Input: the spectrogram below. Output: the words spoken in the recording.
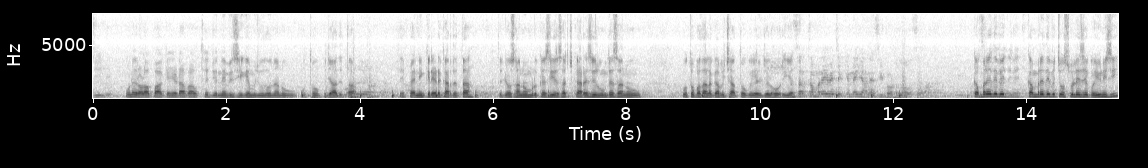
ਜੀ। ਉਹਨੇ ਰੌਲਾ ਪਾ ਕੇ ਜਿਹੜਾ ਵਾ ਉੱਥੇ ਜਿੰਨੇ ਵੀ ਸੀਗੇ ਮੌਜੂਦ ਉਹਨਾਂ ਨੂੰ ਉੱਥੋਂ ਭਜਾ ਦਿੱਤਾ ਤੇ ਪੈਨਿਕ ਕ੍ਰੀਏਟ ਕਰ ਦਿੱਤਾ ਤੇ ਜੋ ਸਾਨੂੰ ਮੁੜ ਕੇ ਅਸੀਂ ਰਿਸਰਚ ਕਰ ਰਹੇ ਸੀ ਰੂਮ ਤੇ ਸਾਨੂੰ ਉਹ ਤੋਂ ਪਤਾ ਲੱਗਾ ਵੀ ਛੱਤ ਤੋਂ ਕੋਈ ਹਿਲਜੁਲ ਹੋ ਰਹੀ ਹੈ। ਸਰ ਕਮਰੇ ਵਿੱਚ ਕਿੰਨੇ ਜਾਣੇ ਸੀ ਟੋਟਲ ਉਸ ਕਮਰੇ ਦੇ ਵਿੱਚ ਕਮਰੇ ਦੇ ਵਿੱਚ ਉਸ ਵੇਲੇ ਜੇ ਕੋਈ ਵੀ ਨਹੀਂ ਸੀ।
